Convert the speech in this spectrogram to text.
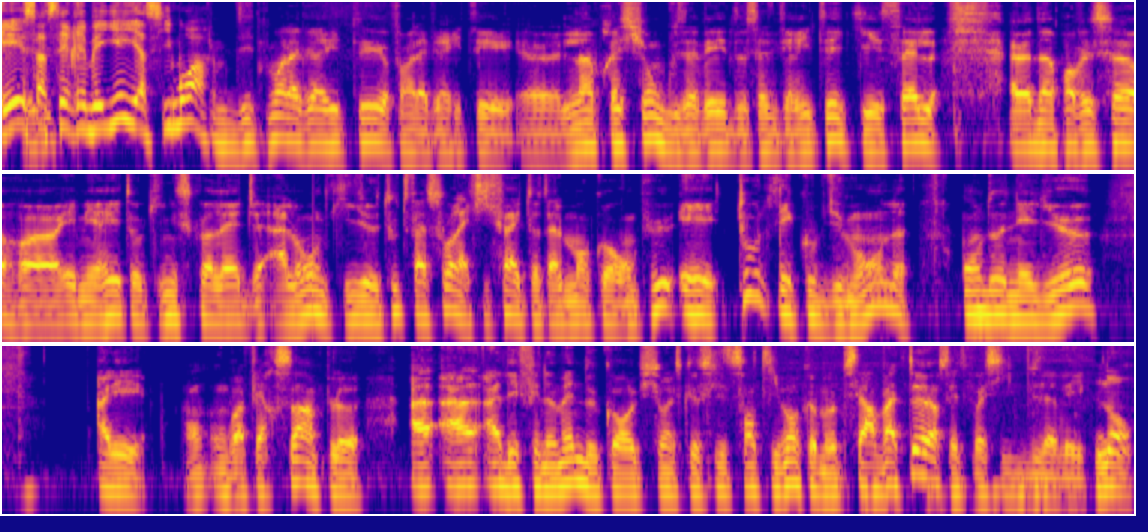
Et ça s'est réveillé il y a 6 mois. Dites-moi la vérité, enfin la vérité, euh, l'impression que vous avez de cette vérité qui est celle d'un professeur émérite au King's College à Londres qui de toute façon la FIFA est totalement corrompue et toutes les coupes du monde ont donné lieu, allez, on, va faire simple, à des phénomènes de corruption. Est-ce que c'est le sentiment comme observateur cette fois-ci que vous avez? Non,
